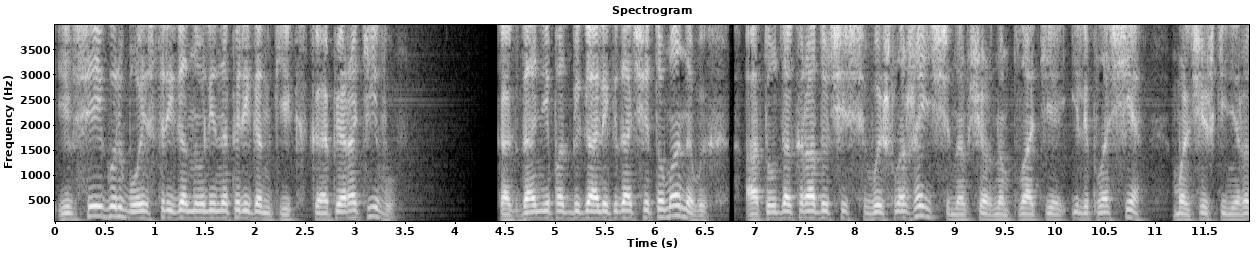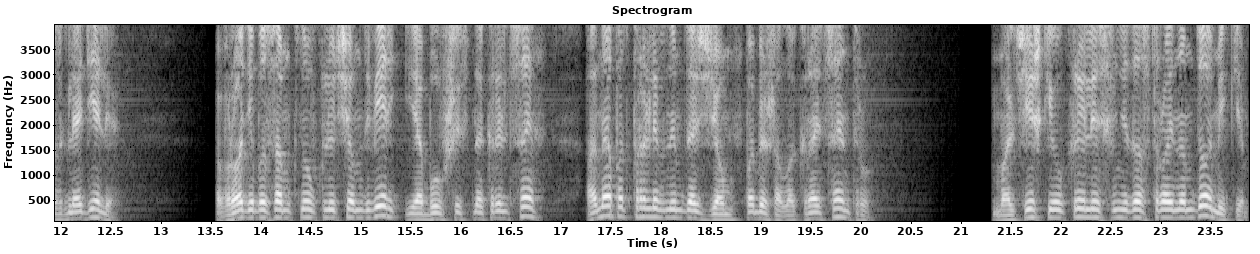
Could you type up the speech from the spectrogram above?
и всей гурьбой стриганули на перегонки к кооперативу. Когда они подбегали к даче Тумановых, Оттуда, крадучись, вышла женщина в черном платье или плаще. Мальчишки не разглядели. Вроде бы замкнув ключом дверь и обувшись на крыльце, она под проливным дождем побежала к райцентру. Мальчишки укрылись в недостроенном домике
